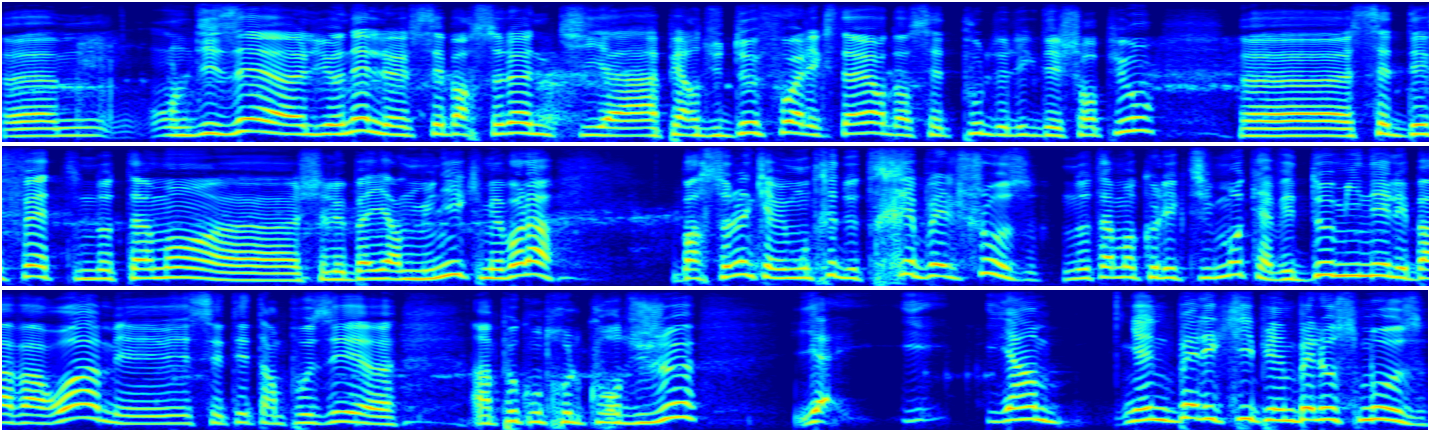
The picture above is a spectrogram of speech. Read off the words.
On le disait, Lionel, le FC Barcelone qui a perdu deux fois à l'extérieur dans cette poule de Ligue des Champions. Euh, cette défaite notamment euh, chez le Bayern Munich. Mais voilà, Barcelone qui avait montré de très belles choses, notamment collectivement, qui avait dominé les Bavarois, mais s'était imposé euh, un peu contre le cours du jeu. Il y a, il y a une belle équipe, il y a une belle osmose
